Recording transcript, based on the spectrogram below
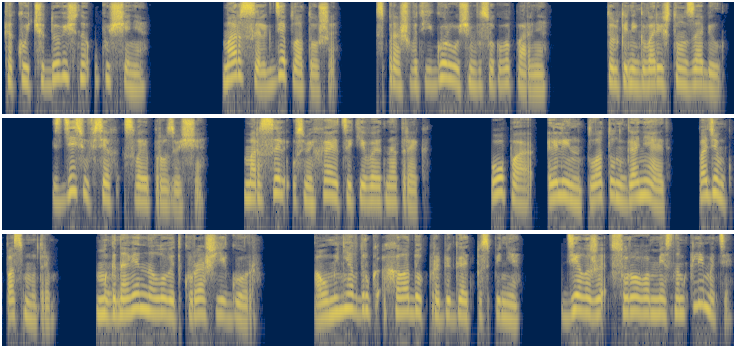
Какое чудовищное упущение. «Марсель, где Платоша?» — спрашивает Егор очень высокого парня. «Только не говори, что он забил. Здесь у всех свои прозвища». Марсель усмехается и кивает на трек. «Опа, Элин, Платон гоняет. Пойдем-ка посмотрим». Мгновенно ловит кураж Егор. А у меня вдруг холодок пробегает по спине. Дело же в суровом местном климате.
